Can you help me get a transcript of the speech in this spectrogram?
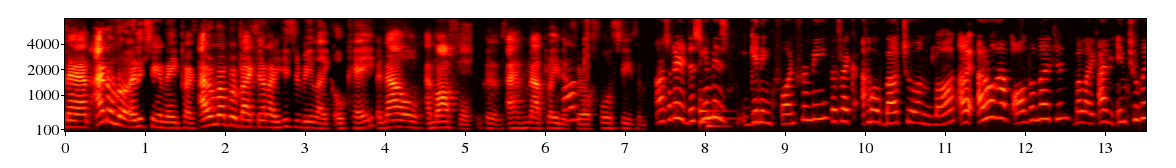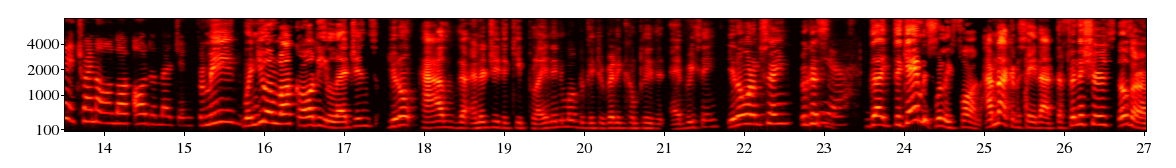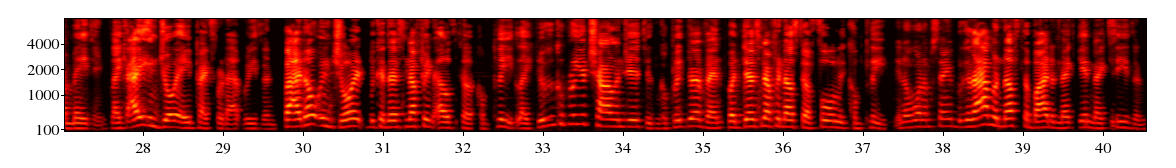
Man, I don't know anything in Apex. I remember back then I used to be like okay, but now I'm awful because I have not played it for a full season. Honestly, this game is getting fun for me because like I'm about to unlock. I, I don't have all the legends, but like I'm into it, trying to unlock all the legends. For me, when you unlock all the legends, you don't have the energy to keep playing anymore because you've already completed everything. You know what I'm saying? Because Yeah. Like the game is really fun. I'm not gonna say that. The finishers, those are amazing. Like I enjoy Apex for that reason. But I don't enjoy it because there's nothing else to complete. Like you can complete your challenges, you can complete your event, but there's nothing else to fully complete. You know what I'm saying? Because I have enough to buy the next game next season.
